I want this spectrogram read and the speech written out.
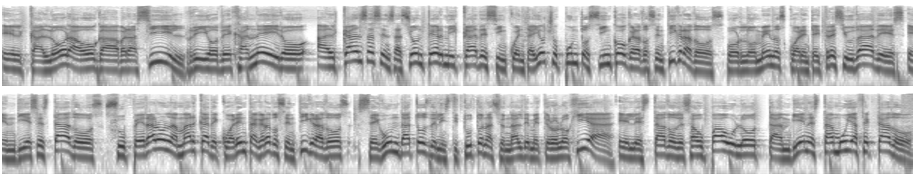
El calor ahoga a Brasil. Río de Janeiro alcanza sensación térmica de 58.5 grados centígrados. Por lo menos 43 ciudades en 10 estados superaron la marca de 40 grados centígrados según datos del Instituto Nacional de Meteorología. El estado de Sao Paulo también está muy afectado.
